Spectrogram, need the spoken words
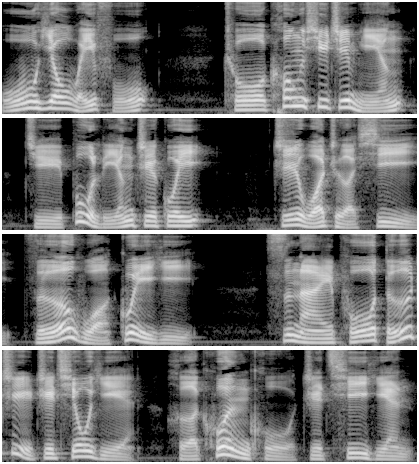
无忧为福。处空虚之名，举不灵之归，知我者希，则我贵矣。斯乃仆得志之秋也。和困苦之期焉。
